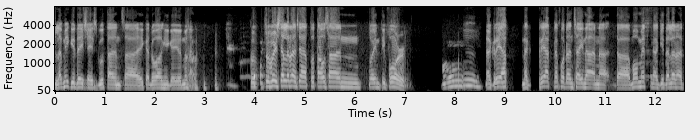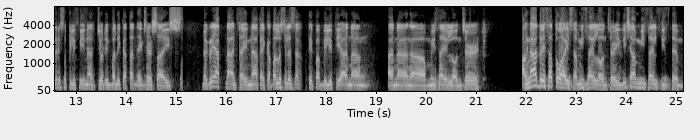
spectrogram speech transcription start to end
lamig yun siya isgutan sa ikaduhang higayon. No? Controversial na siya 2024. Mm. Nag-react nag-react na po ang China na the moment nga gidala na diri sa Pilipinas during balikatan exercise, nag-react na ang China kay kabalo sila sa capability anang anang uh, missile launcher. Ang nadre sa tuwa is a missile launcher, hindi siya missile system.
